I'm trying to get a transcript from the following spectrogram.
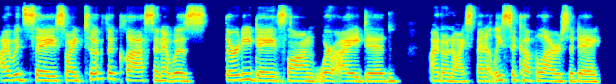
I would say so. I took the class and it was 30 days long where I did I don't know, I spent at least a couple hours a day.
